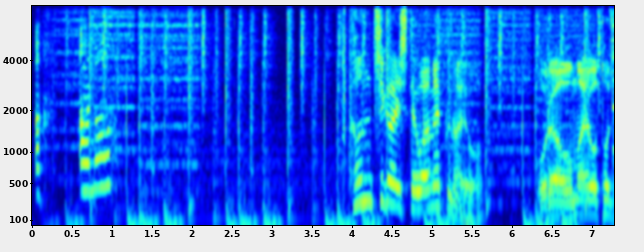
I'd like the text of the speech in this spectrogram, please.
ああの。勘違いしてわめくなよ。俺はお前を閉じ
